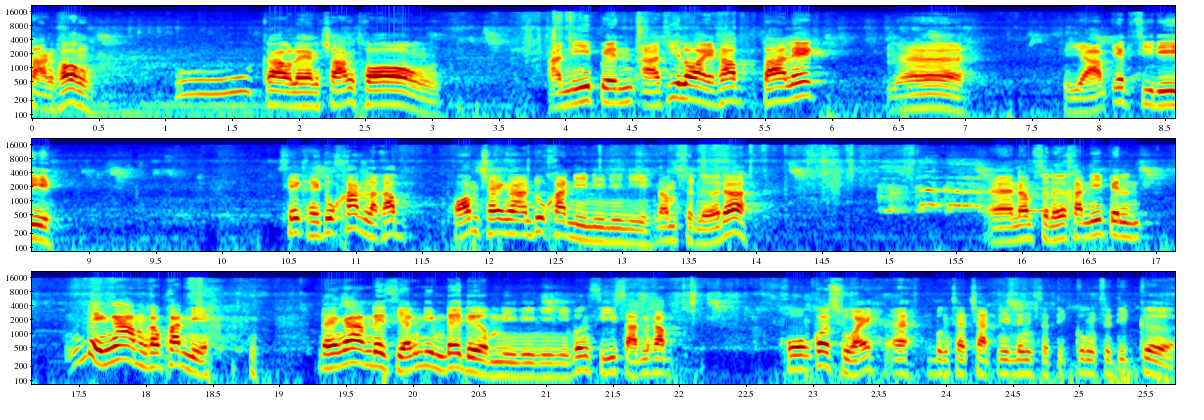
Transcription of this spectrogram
สางท่องอู้เก้าแรงช้างทอง อันนี้เป็นอาที่ลอยครับ ตาเล็กอ่าสยาม FCD เช็คให้ทุกขั้นแหละครับ พร้อมใช้งานทุกคันนี่นี่นี่นี่นำเสนอเด้ออ่านำเสนอคันนี้เป็นได้งามครับคันนี้ได้งามได้เสียงนิ่มได้เดิมนี่นี่นี่นี่เบื้องสีสันครับ โครงก็สวย อะเบิ่งชัดๆนิดนึงสติกกงสติกเกอร์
